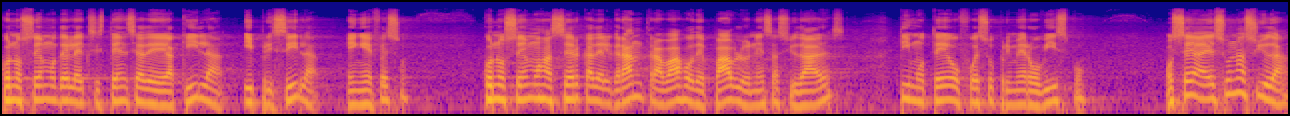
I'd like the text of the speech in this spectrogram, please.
Conocemos de la existencia de Aquila y Priscila en Éfeso. Conocemos acerca del gran trabajo de Pablo en esas ciudades. Timoteo fue su primer obispo. O sea, es una ciudad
